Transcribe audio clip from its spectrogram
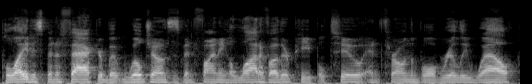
Polite has been a factor, but Will Jones has been finding a lot of other people too and throwing the ball really well.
